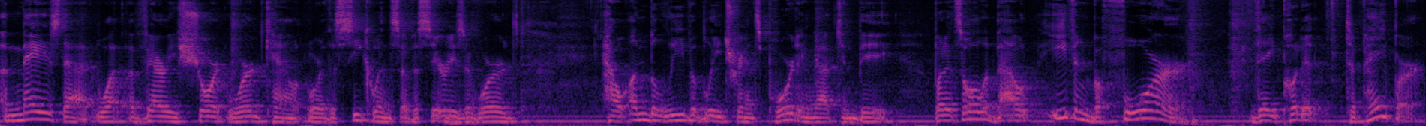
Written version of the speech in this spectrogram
amazed at what a very short word count or the sequence of a series of words, how unbelievably transporting that can be. But it's all about even before they put it to paper,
